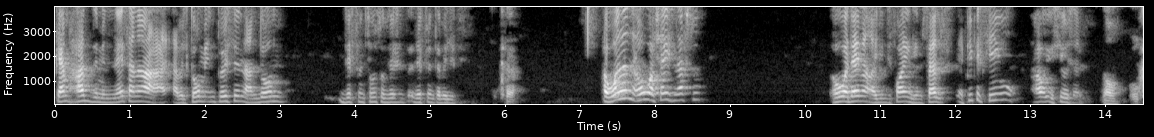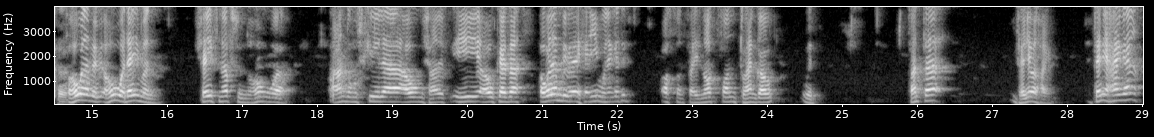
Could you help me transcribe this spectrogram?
كام حد من الناس أنا قابلتهم in person عندهم different source of different, different abilities. okay. اولا هو شايف نفسه هو دايما identifying himself. People see you how you see yourself. آه okay فهو لما بيبقى هو دايما شايف نفسه إن هو عنده مشكلة أو مش عارف إيه أو كذا. اولا بيبقى كئيب و negative أصلا ف he's not fun to hang out with. فأنت فدي اول حاجة. تاني حاجة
